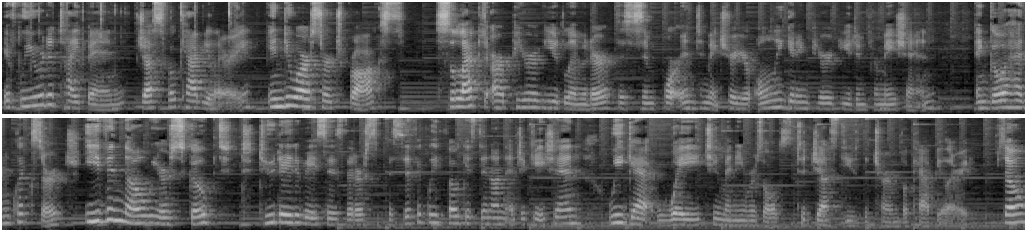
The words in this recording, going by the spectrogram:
If we were to type in just vocabulary into our search box, select our peer-reviewed limiter, this is important to make sure you're only getting peer-reviewed information, and go ahead and click search. Even though we are scoped to two databases that are specifically focused in on education, we get way too many results to just use the term vocabulary. So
